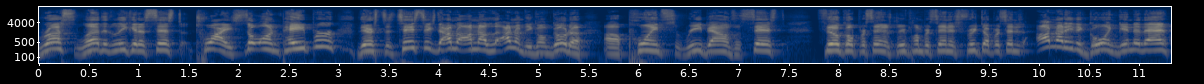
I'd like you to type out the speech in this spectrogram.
Russ led the league in assists twice. So on paper, their statistics. I'm not. I'm not. I'm not even gonna go to uh, points, rebounds, assists, field goal percentage, three point percentage, free throw percentage. I'm not even going into that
